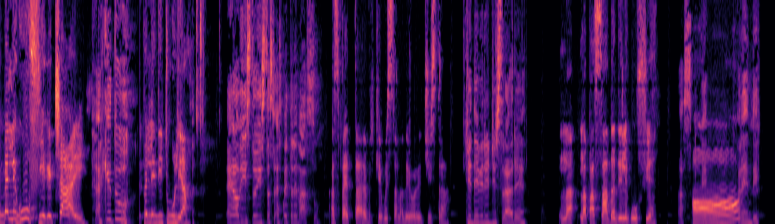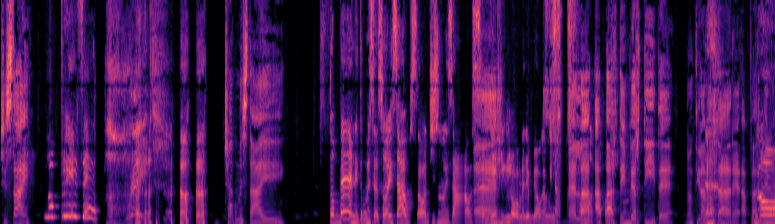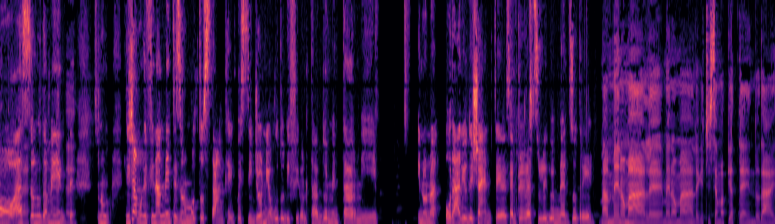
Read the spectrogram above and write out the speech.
che belle cuffie che c'hai! Anche tu! Quelle di Tulia. Eh, l'ho visto, visto. Aspetta, le passo. Aspetta, eh, perché questa la devo registrare. Che devi registrare? La, la passata delle cuffie. Passa. Oh. Prendi. Ci stai? l'ho prese! Great! Ciao, come stai? Sto bene, tu come stai? Sono esausta, oggi sono esausta. Eh. 10 km abbiamo camminato. Bella, Oh a parte invertite. Non ti lamentare. A parte No, invertite. assolutamente. Eh, Sono- diciamo che finalmente sono molto stanca. In questi giorni ho avuto difficoltà a addormentarmi in un orario decente, sempre verso le due e mezzo, tre. Ma meno male, meno male che ci stiamo appiattendo, dai.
